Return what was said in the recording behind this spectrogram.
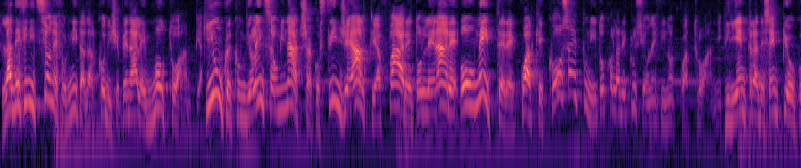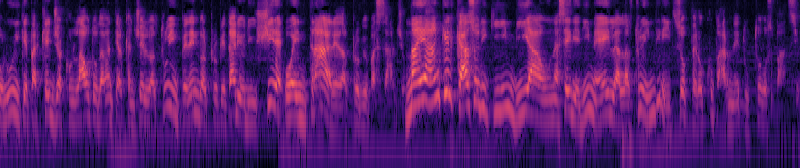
La definizione fornita dal codice penale è molto ampia. Chiunque con violenza o minaccia costringe altri a fare, tollerare o omettere qualche cosa è punito con la reclusione fino a 4 anni. Vi rientra ad esempio colui che parcheggia con l'auto davanti al cancello altrui impedendo al proprietario di uscire uscire o entrare dal proprio passaggio, ma è anche il caso di chi invia una serie di email all'altrui indirizzo per occuparne tutto lo spazio.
